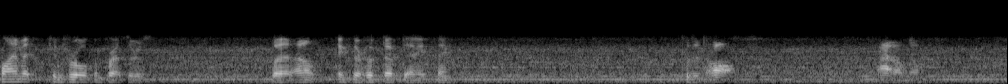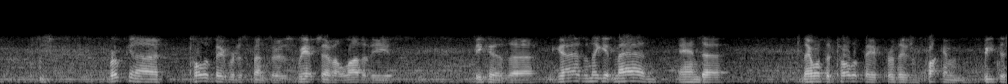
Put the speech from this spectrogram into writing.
Climate control compressors. But I don't think they're hooked up to anything. Because it's off. I don't know. Broken uh, toilet paper dispensers. We actually have a lot of these. Because uh, the guys, when they get mad and uh, they want the toilet paper, they just fucking beat the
